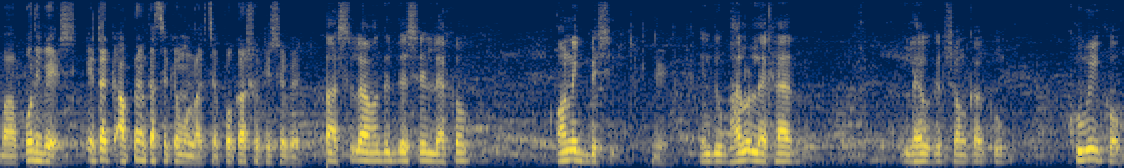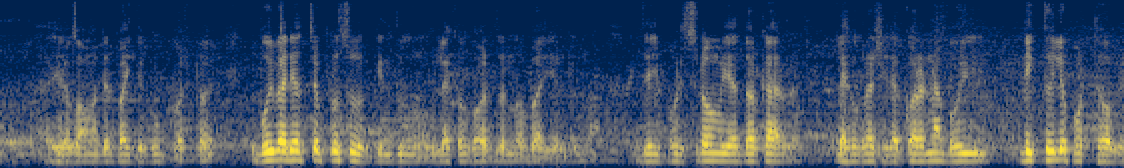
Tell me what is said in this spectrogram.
বা পরিবেশ এটা আপনার কাছে কেমন লাগছে প্রকাশক হিসেবে? আসলে আমাদের দেশে লেখক অনেক বেশি। কিন্তু ভালো লেখার লেখকের সংখ্যা খুব খুবই কম। এইরকম আমাদের পাইতে খুব কষ্ট হয়। বই বাড়ি হচ্ছে প্রচুর, কিন্তু লেখক হওয়ার জন্য বা ইয়ের জন্য যেই পরিশ্রম, ইয়ের দরকার লেখকরা সেটা করে না। বই লিখতে হইলে পড়তে হবে,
